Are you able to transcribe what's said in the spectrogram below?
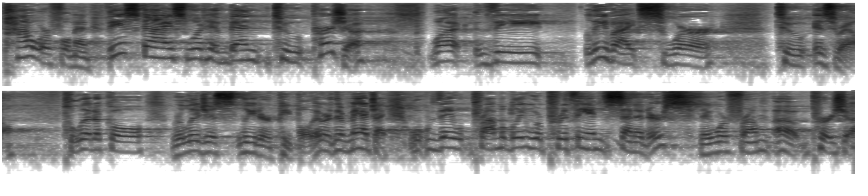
powerful men. These guys would have been to Persia what the Levites were to Israel political, religious leader people. They were they're magi. They probably were Parthian senators. They were from uh, Persia.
